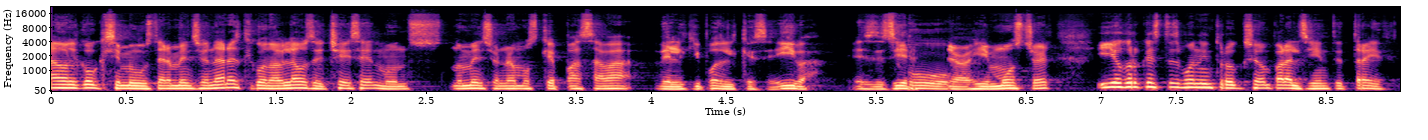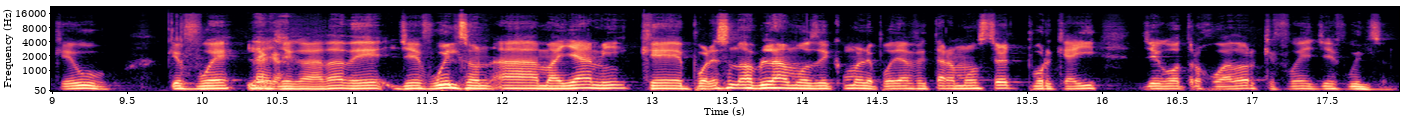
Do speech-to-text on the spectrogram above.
algo que sí me gustaría mencionar es que cuando hablamos de Chase Edmonds, no mencionamos qué pasaba del equipo del que se iba es decir, uh. Raheem Mostert. Y yo creo que esta es buena introducción para el siguiente trade que hubo, que fue la llegada de Jeff Wilson a Miami, que por eso no hablamos de cómo le podía afectar a Mostert, porque ahí llegó otro jugador que fue Jeff Wilson.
